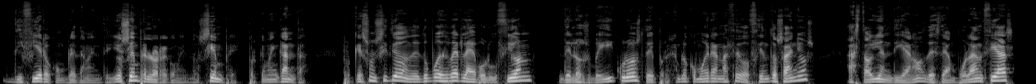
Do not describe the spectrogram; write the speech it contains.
difiero completamente. Yo siempre lo recomiendo, siempre, porque me encanta porque es un sitio donde tú puedes ver la evolución de los vehículos, de por ejemplo cómo eran hace 200 años hasta hoy en día, ¿no? Desde ambulancias,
